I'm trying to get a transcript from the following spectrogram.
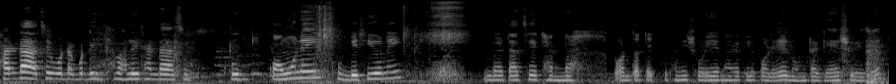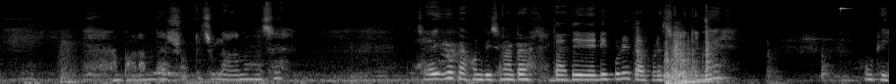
ঠান্ডা আছে, মোটামুটি ভালোই ঠান্ডা আছে। খুব কমও নেই, খুব বেশিও নেই বাট আছে ঠান্ডা। পর্দাটা একটুখানি সরিয়ে না রাখলে পরে রুমটা গ্যাস হয়ে যায়। বারান্দার সব কিছু লাগানো আছে। যাই হোক, এখন বিছানাটা তাড়াতাড়ি রেডি করি, তারপরে ছেলেকে নিয়ে উঠি।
